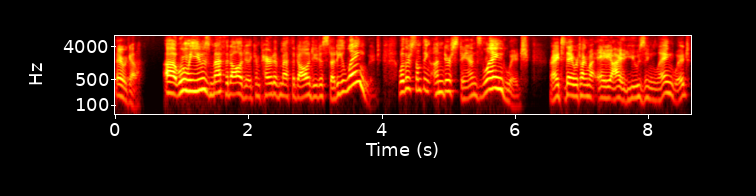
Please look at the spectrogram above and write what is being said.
There we go. Uh, when we use methodology, like comparative methodology to study language, whether something understands language, right? Today we're talking about AI using language.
